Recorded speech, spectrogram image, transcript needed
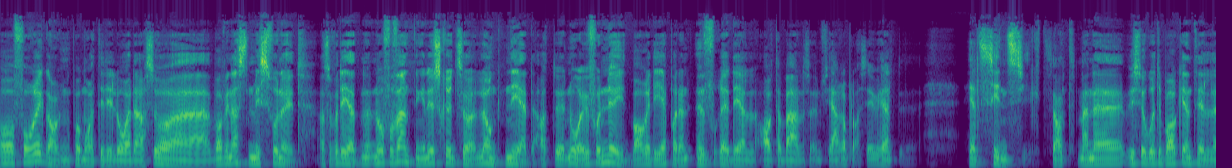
og forrige gang på en måte de lå der, så var vi nesten misfornøyd. Altså fordi at Når forventningene er skrudd så langt ned at nå er vi fornøyd bare de er på den øvre delen av tabellen, så en fjerdeplass er jo helt, helt sinnssykt. sant? Men eh, hvis vi går tilbake igjen til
